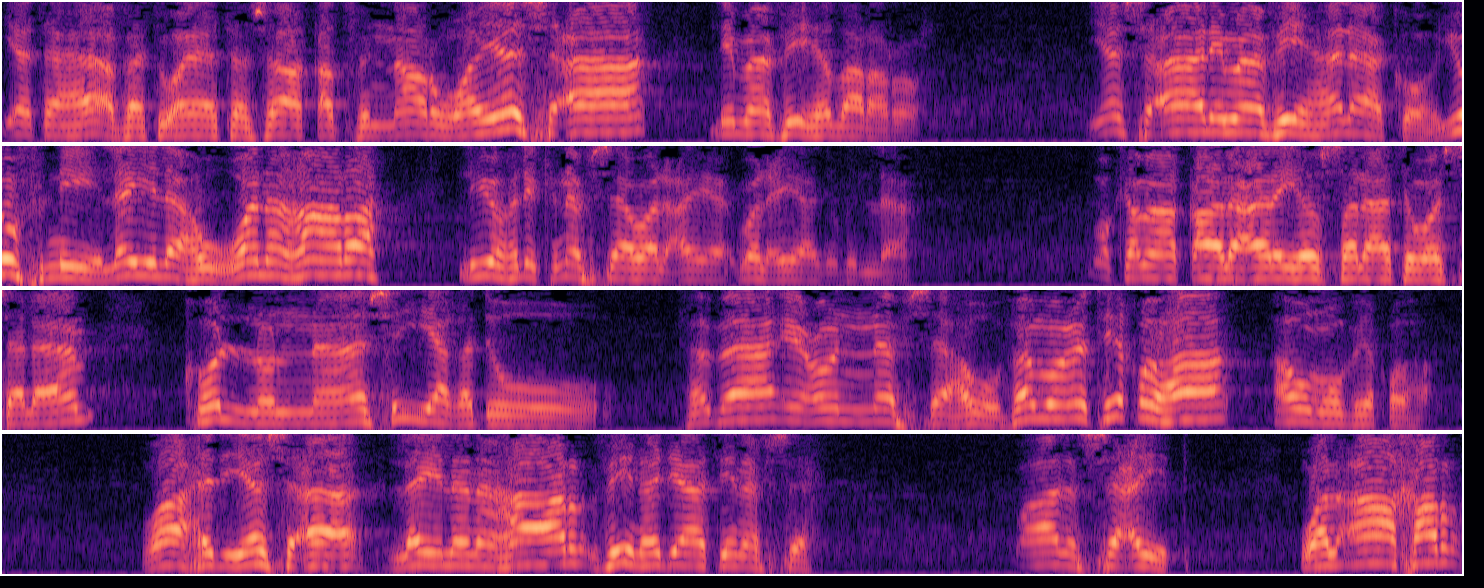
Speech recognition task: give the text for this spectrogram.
يتهافت ويتساقط في النار ويسعى لما فيه ضرره. يسعى لما فيه هلاكه. يفني ليله ونهاره ليهلك نفسه والعياذ بالله. وكما قال عليه الصلاة والسلام كل الناس يغدو فبائع نفسه فمعتقها أو موبقها واحد يسعى ليل نهار في نجاة نفسه وهذا السعيد. والآخر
